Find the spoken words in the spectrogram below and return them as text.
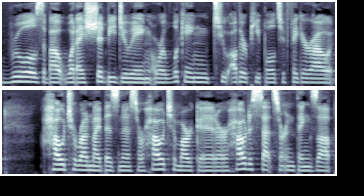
rules about what I should be doing or looking to other people to figure out how to run my business or how to market or how to set certain things up,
